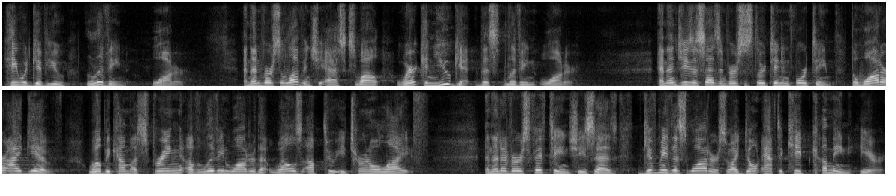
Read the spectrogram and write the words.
he would give you living water. And then verse 11, she asks, Well, where can you get this living water? And then Jesus says in verses 13 and 14, The water I give will become a spring of living water that wells up to eternal life. And then in verse 15, she says, Give me this water so I don't have to keep coming here.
